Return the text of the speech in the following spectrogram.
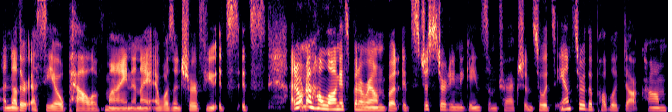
another seo pal of mine and I, I wasn't sure if you it's it's i don't know how long it's been around but it's just starting to gain some traction. So it's answerthepublic.com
